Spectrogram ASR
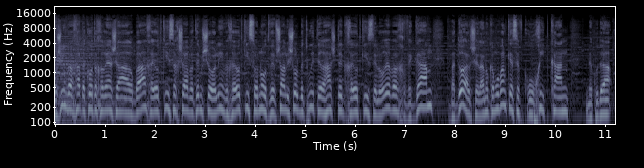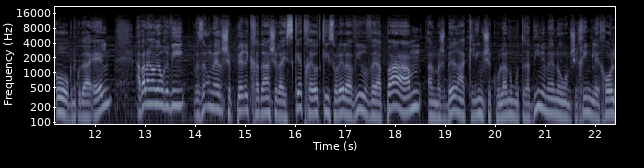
שלושים ואחת דקות אחרי השעה ארבע, חיות כיס עכשיו, אתם שואלים, וחיות כיס עונות, ואפשר לשאול בטוויטר, השטג חיות כיס ללא רווח, וגם בדואל שלנו, כמובן כסף כרוכית כאן.org.il. אבל היום יום רביעי, וזה אומר שפרק חדש של ההסכת חיות כיס עולה לאוויר, והפעם על משבר האקלים שכולנו מוטרדים ממנו וממשיכים לאכול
